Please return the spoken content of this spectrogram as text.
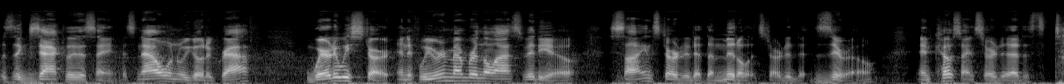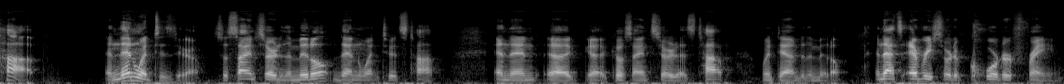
is exactly the same. It's now when we go to graph, where do we start? And if we remember in the last video, sine started at the middle. It started at 0. And cosine started at its top and then went to 0. So sine started in the middle, then went to its top and then uh, uh, cosine started at its top, went down to the middle. And that's every sort of quarter frame.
